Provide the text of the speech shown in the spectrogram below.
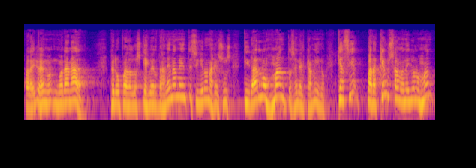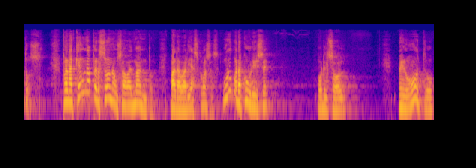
para ellos no, era nada. Pero para los que verdaderamente siguieron a Jesús, tirar los mantos en el camino. ¿Qué hacían? ¿Para qué usaban ellos los mantos? ¿Para qué una persona usaba el manto? Para varias cosas. Uno para cubrirse por el sol, pero otro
